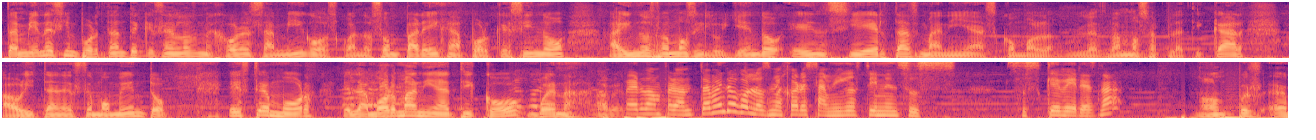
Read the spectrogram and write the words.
también es importante que sean los mejores amigos cuando son pareja, porque si no, ahí nos vamos diluyendo en ciertas manías, como les vamos a platicar ahorita en este momento. Este amor, el amor maniático, bueno, a ver. Perdón, perdón. También luego los mejores amigos tienen sus, sus que veres, ¿no? No, pues eh,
